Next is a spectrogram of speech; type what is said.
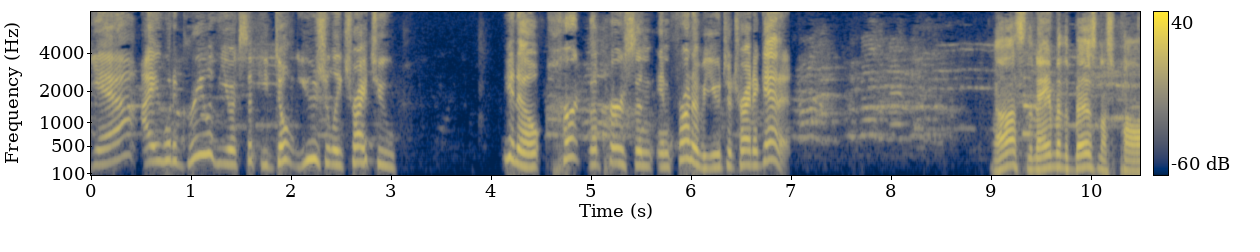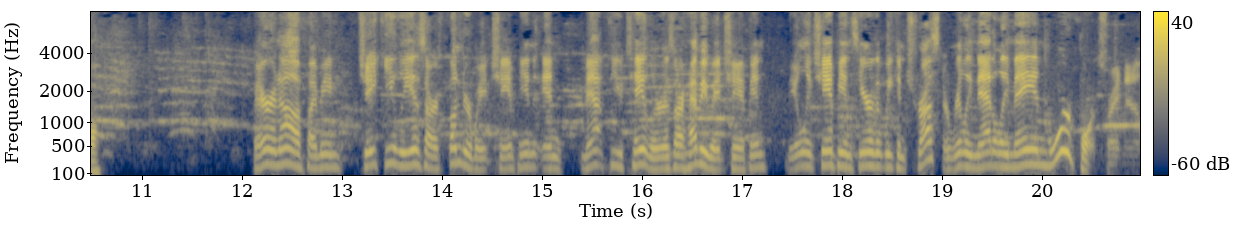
Yeah, I would agree with you, except you don't usually try to, you know, hurt the person in front of you to try to get it. Well, that's the name of the business, Paul. Fair enough. I mean, Jake Ely is our thunderweight champion, and Matthew Taylor is our heavyweight champion. The only champions here that we can trust are really Natalie May and Warhorse right now.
